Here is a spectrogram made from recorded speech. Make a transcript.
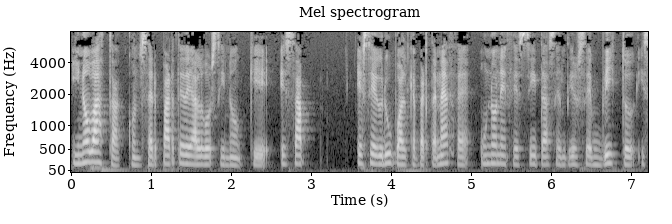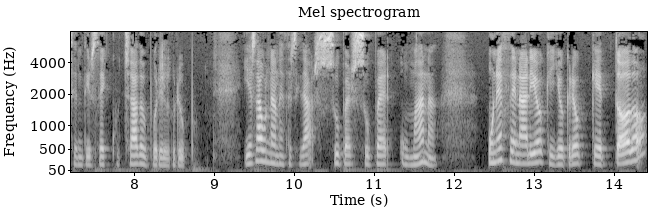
Y no basta con ser parte de algo, sino que ese grupo al que pertenece, uno necesita sentirse visto y sentirse escuchado por el grupo. Y esa es una necesidad súper, súper humana. Un escenario que yo creo que todos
